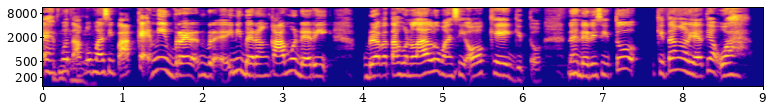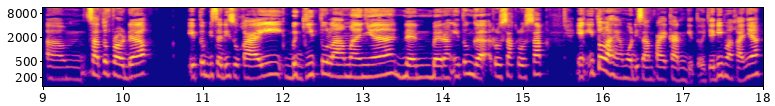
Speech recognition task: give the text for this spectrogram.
Eh, Mut, Mhm. aku masih pakai nih brand, bra- ini barang kamu dari berapa tahun lalu masih oke gitu. Nah, dari situ kita ngelihatnya wah, em, satu produk itu bisa disukai begitu lamanya dan barang itu nggak rusak-rusak yang itulah yang mau disampaikan gitu. Jadi makanya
